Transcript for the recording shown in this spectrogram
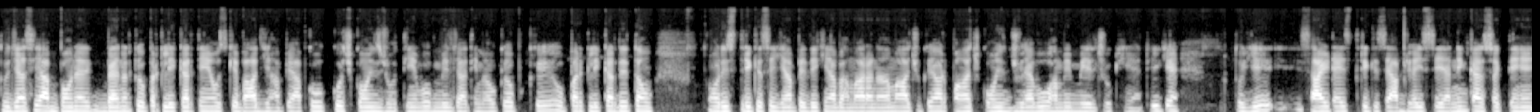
तो जैसे आप बोनर, बैनर के ऊपर क्लिक करते हैं, उसके बाद यहाँ पे आपको कुछ कॉइन्स जो होती हैं वो मिल जाती हैं। मैं ओके, ऊपर क्लिक कर देता हूँ और इस तरीके से यहाँ पे देखिए अब हमारा नाम आ चुका है और पाँच कॉइन्स जो है वो हमें मिल चुकी हैं, ठीक है? तो ये साइट है, इस तरीके से आप जो है इससे अर्निंग कर सकते हैं।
